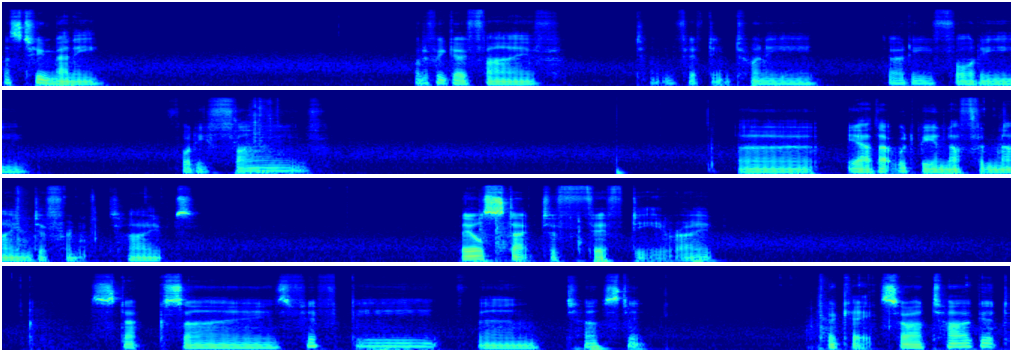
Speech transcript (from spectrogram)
That's too many. What if we go 5? 10, 15, 20, 30, 40, 45? Uh, yeah, that would be enough for 9 different types. They all stack to 50, right? Stack size 50. Fantastic. Okay, so our target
